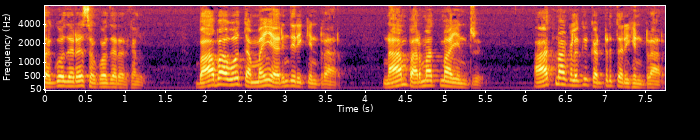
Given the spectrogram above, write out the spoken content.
சகோதர சகோதரர்கள். பாபாவோ தம்மை அறிந்திருக்கின்றார் நாம் பரமாத்மா என்று ஆத்மாக்களுக்கு கற்றுத்தருகின்றார்.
